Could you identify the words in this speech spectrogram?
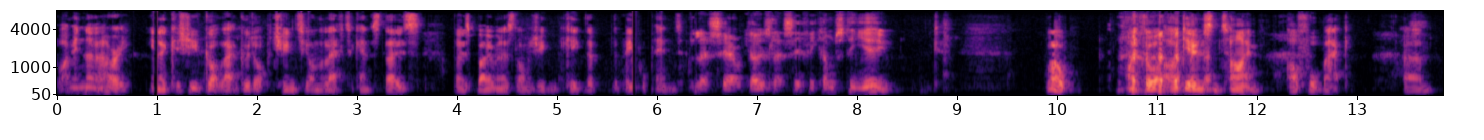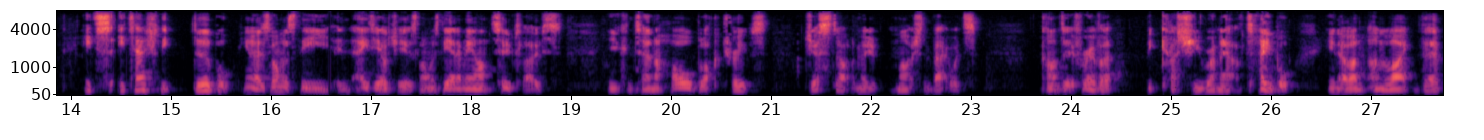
but I'm in no hurry, you know, because you've got that good opportunity on the left against those those bowmen as long as you can keep the, the people pinned. Let's see how it goes. Let's see if he comes to you. Well, I thought I'll give him some time. I'll fall back. Um, it's it's actually doable. You know, as long as the in ADLG, as long as the enemy aren't too close, you can turn a whole block of troops, just start to move, march them backwards. Can't do it forever because you run out of table. You know, un- unlike the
